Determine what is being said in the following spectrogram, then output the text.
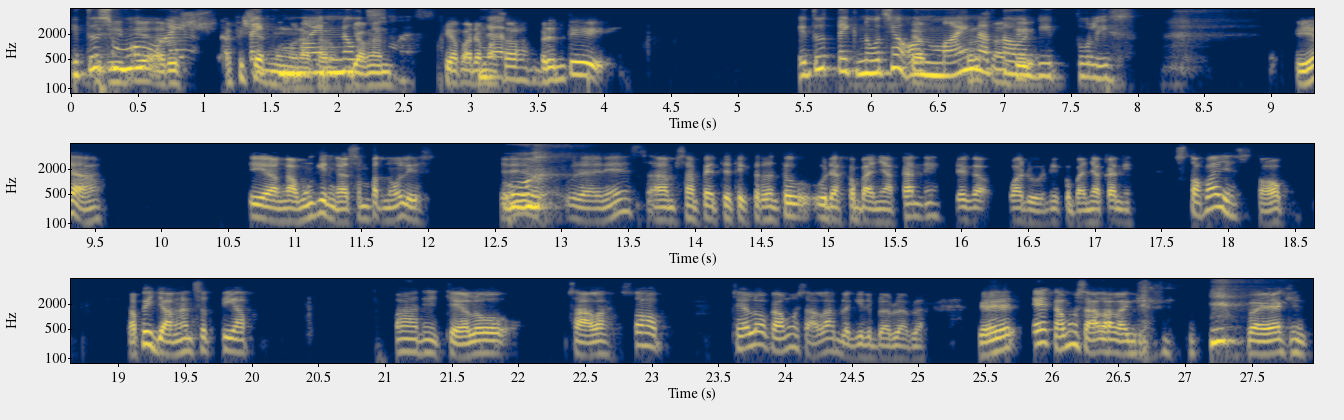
Itu Jadi semua dia harus efisien menggunakan. Notes, Jangan mas. tiap ada masalah berhenti. Itu take notes-nya on mind atau nanti, ditulis? Iya, iya nggak mungkin nggak sempat nulis. Jadi uh. udah ini sampai titik tertentu udah kebanyakan nih dia nggak, waduh ini kebanyakan nih. Stop aja, stop. Tapi jangan setiap ah nih celo salah, stop. Celo kamu salah begini bla bla bla eh kamu salah lagi bayangin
